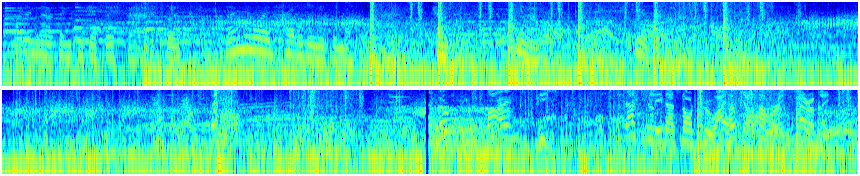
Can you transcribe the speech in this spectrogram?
I didn't know things would get this bad, but I knew I'd probably need some muscle. Hence, you know, you. Hope you find peace. Actually, that's not true. I hope you're suffering terribly.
